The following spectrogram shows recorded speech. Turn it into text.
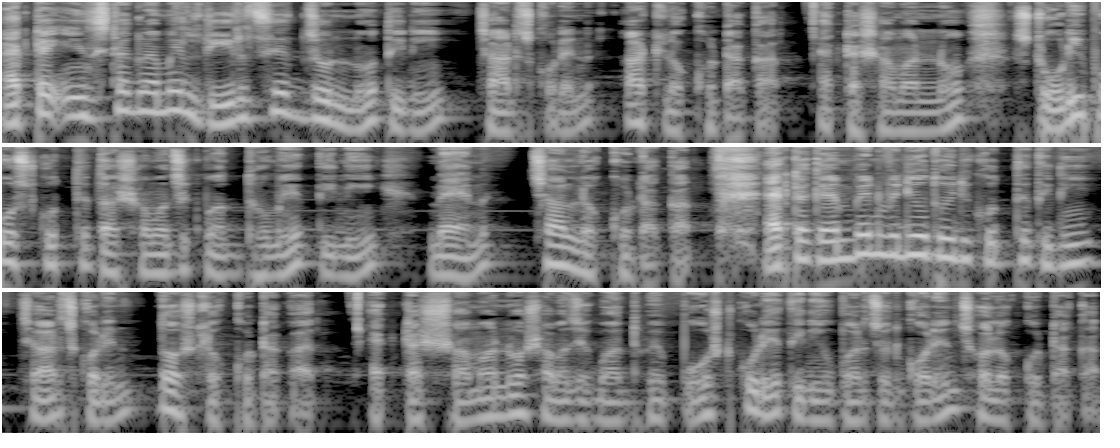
একটা ইনস্টাগ্রামের রিলসের জন্য তিনি চার্জ করেন আট লক্ষ টাকা। একটা সামান্য স্টোরি পোস্ট করতে তার সামাজিক মাধ্যমে তিনি নেন চার লক্ষ টাকা। একটা ক্যাম্পেন ভিডিও তৈরি করতে তিনি চার্জ করেন দশ লক্ষ টাকা। একটা সামান্য সামাজিক মাধ্যমে পোস্ট করে তিনি উপার্জন করেন ছ লক্ষ টাকা।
